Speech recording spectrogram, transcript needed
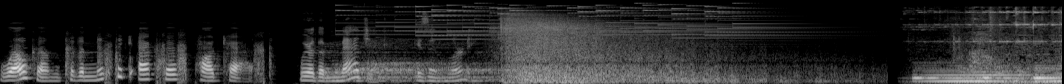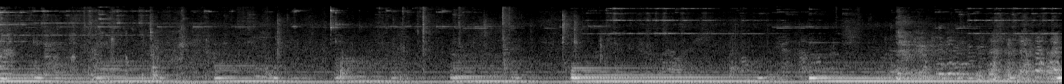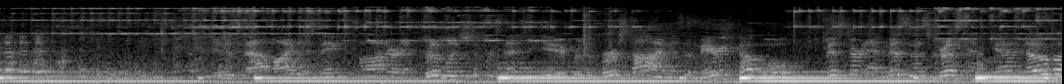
Welcome to the Mystic Access Podcast. where the magic is in learning. Hello,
